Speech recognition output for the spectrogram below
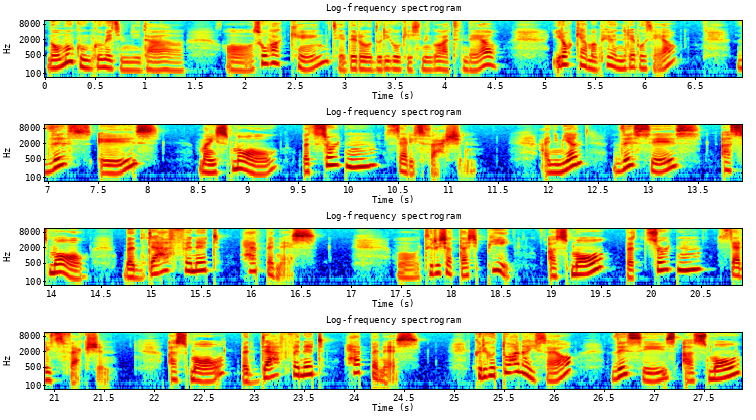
너무 궁금해집니다. 어, 소확행 제대로 누리고 계시는 것 같은데요. 이렇게 한번 표현을 해보세요. This is my small but certain satisfaction. 아니면 This is a small but definite happiness. 어, 들으셨다시피 a small but certain satisfaction. a small but definite happiness. 그리고 또 하나 있어요. This is a small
